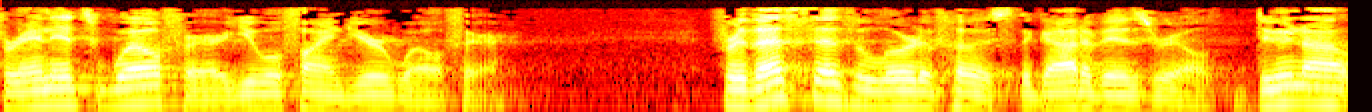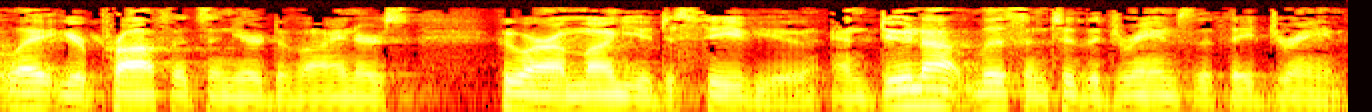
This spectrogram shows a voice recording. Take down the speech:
for in its welfare you will find your welfare. For thus says the Lord of hosts, the God of Israel, do not let your prophets and your diviners who are among you deceive you, and do not listen to the dreams that they dream.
